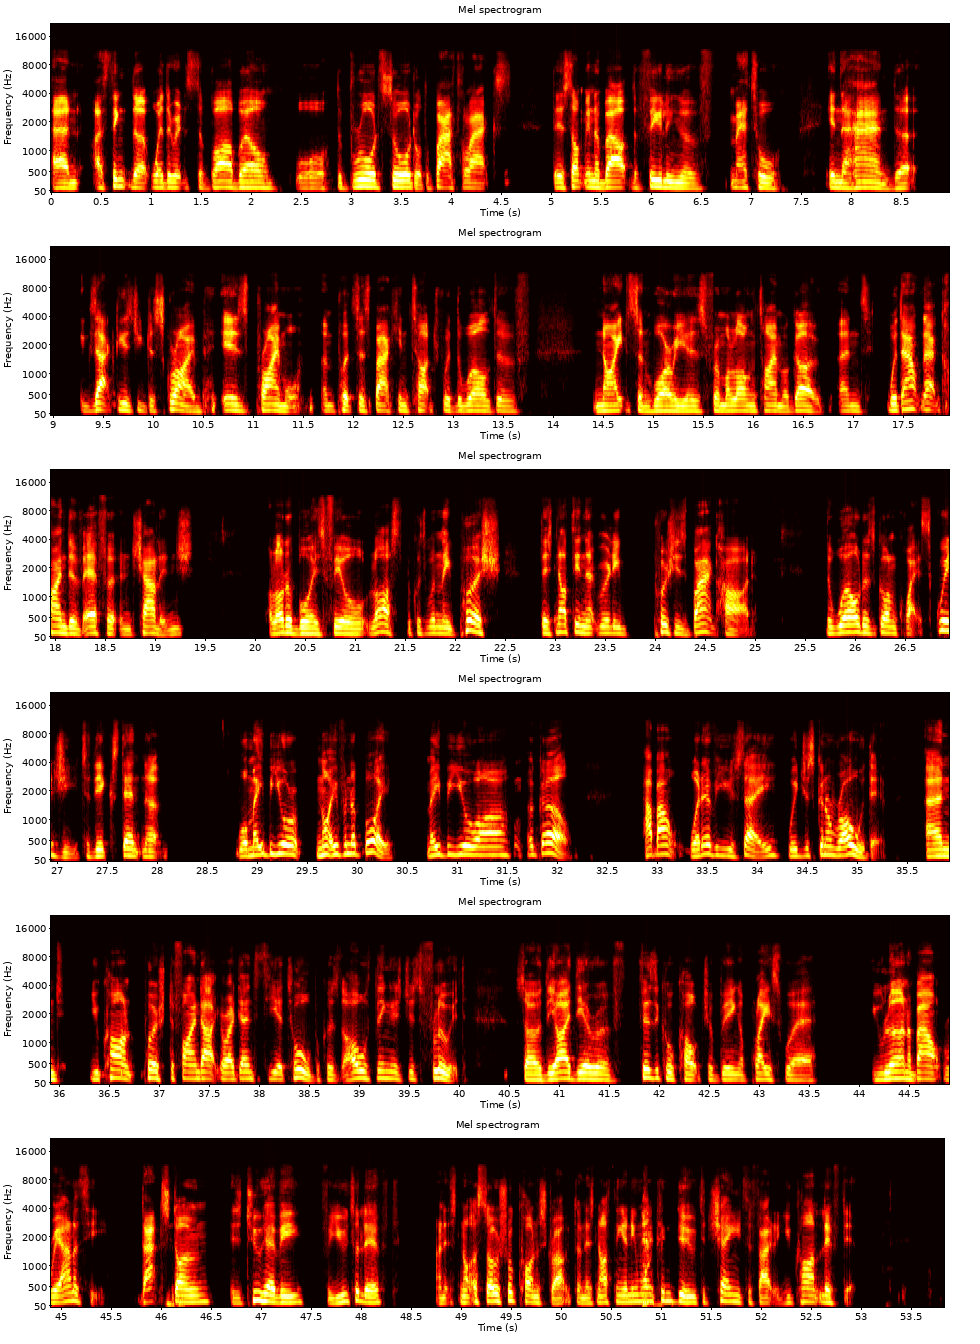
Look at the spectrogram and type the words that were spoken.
And I think that whether it's the barbell or the broadsword or the battle axe, there's something about the feeling of metal in the hand that exactly as you describe is primal and puts us back in touch with the world of knights and warriors from a long time ago. And without that kind of effort and challenge, a lot of boys feel lost because when they push, there's nothing that really pushes back hard. The world has gone quite squidgy to the extent that, well, maybe you're not even a boy. Maybe you are a girl. How about whatever you say, we're just going to roll with it. And you can't push to find out your identity at all because the whole thing is just fluid. So the idea of physical culture being a place where you learn about reality, that stone is too heavy for you to lift and it's not a social construct and there's nothing anyone can do to change the fact that you can't lift it.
